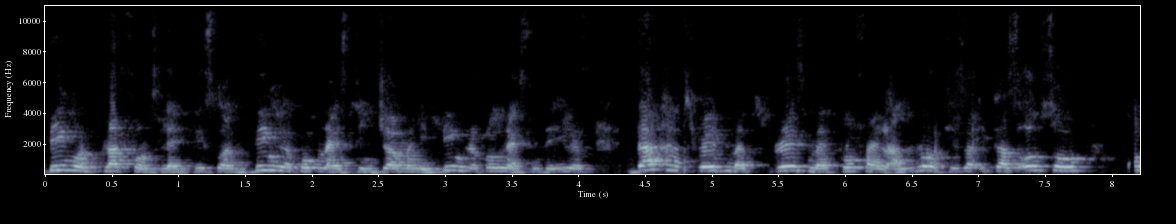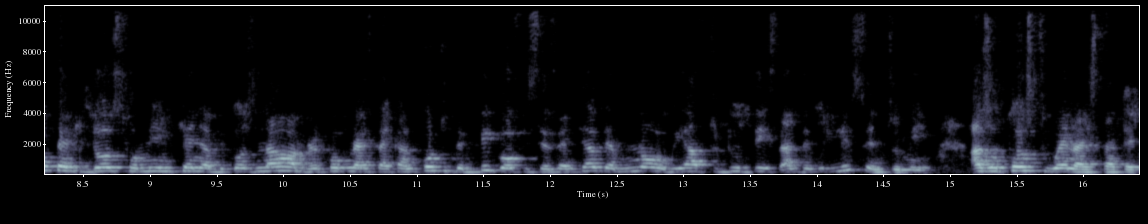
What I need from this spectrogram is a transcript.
being on platforms like this one, being recognized in Germany, being recognized in the US, that has raised my, raised my profile a lot. It has also opened doors for me in Kenya because now I'm recognized. I can go to the big offices and tell them, no, we have to do this, and they will listen to me, as opposed to when I started.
